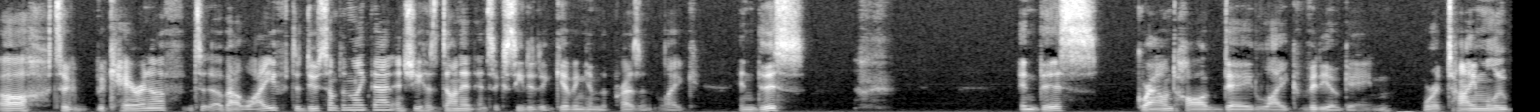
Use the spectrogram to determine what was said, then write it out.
oh to care enough to, about life to do something like that and she has done it and succeeded at giving him the present. Like in this in this groundhog day like video game where a time loop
